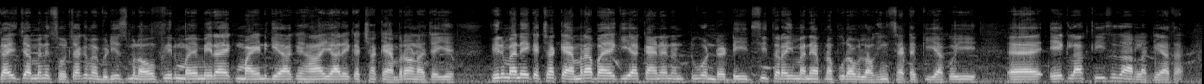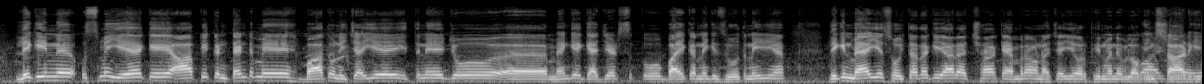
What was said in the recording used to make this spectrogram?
गाइस जब मैंने सोचा कि मैं वीडियोस बनाऊँ फिर मैं मेरा एक माइंड गया कि हाँ यार एक अच्छा कैमरा होना चाहिए। फिर मैंने एक अच्छा कैमरा बाय किया कैनन टू हंड्रेड डी इसी तरह ही मैंने अपना पूरा व्लॉगिंग सेटअप किया। कोई एक लाख तीस हज़ार लग गया था। लेकिन उसमें यह है कि आपके कंटेंट में बात होनी चाहिए। इतने जो महँगे गैजेट्स को बाय करने की ज़रूरत नहीं है। लेकिन मैं ये सोचता था कि यार अच्छा कैमरा होना चाहिए और फिर मैंने व्लॉगिंग स्टार्ट की।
